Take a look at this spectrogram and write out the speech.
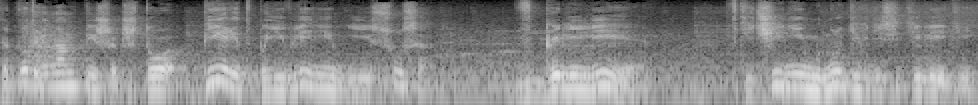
Так вот, Ренан пишет, что перед появлением Иисуса в Галилее в течение многих десятилетий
